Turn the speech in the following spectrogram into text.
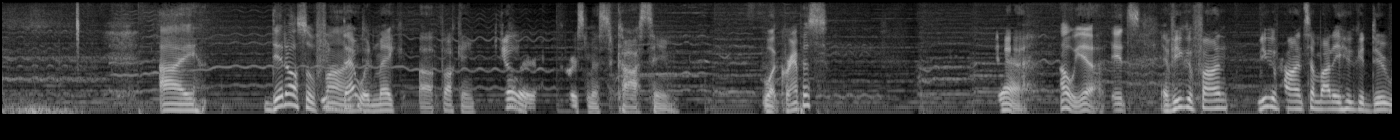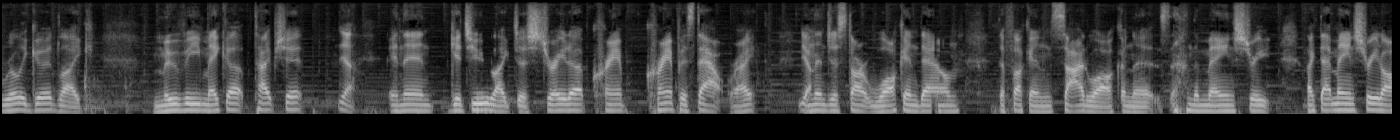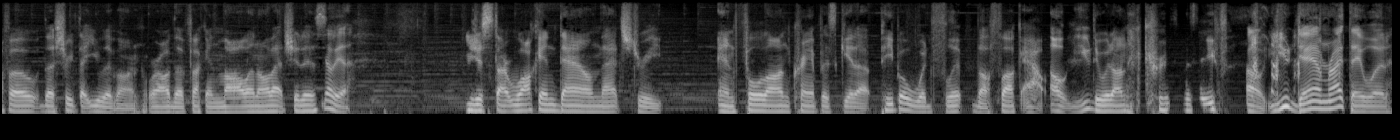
I did also find that would make a fucking killer Christmas costume. what Krampus. Yeah. Oh yeah, it's If you could find you could find somebody who could do really good like movie makeup type shit yeah, and then get you like just straight up cramp crampest out, right? Yeah. And then just start walking down the fucking sidewalk on the the main street, like that main street off of the street that you live on, where all the fucking mall and all that shit is. oh yeah, You just start walking down that street and full on Krampus get up. People would flip the fuck out. oh you Do it on Christmas Eve. Oh, you damn right they would.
